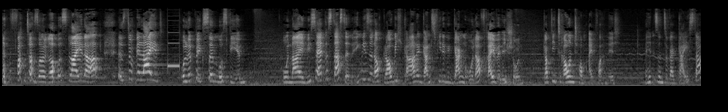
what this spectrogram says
Fanta soll raus, leider. Es tut mir leid. Olympic Sim muss gehen. Oh nein, wie sad ist das denn? Irgendwie sind auch, glaube ich, gerade ganz viele gegangen, oder? Freiwillig schon. Ich glaube, die trauen Tom einfach nicht. Da hinten sind sogar Geister.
